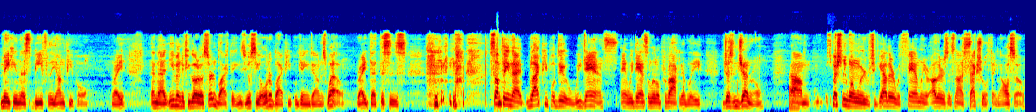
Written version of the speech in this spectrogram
making this be for the young people, right? And that even if you go to certain black things, you'll see older black people getting down as well, right? That this is something that black people do. We dance and we dance a little provocatively, just in general. Yeah. Um, especially when we're together with family or others, it's not a sexual thing. Also,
